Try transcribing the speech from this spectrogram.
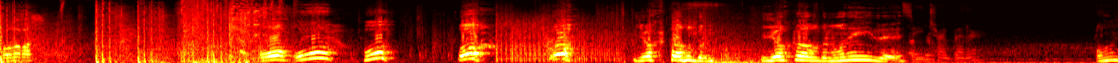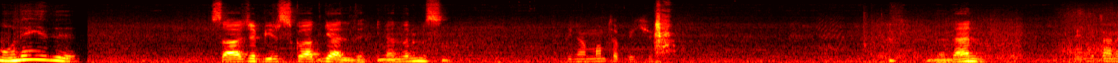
Sola bas. Oh oh oh oh oh Yok oldum. Yok oldum. O neydi? Oğlum o neydi? Sadece bir squad geldi. İnanır mısın? İnanmam tabii ki. Neden? 50 tane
